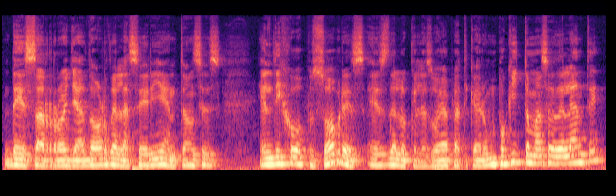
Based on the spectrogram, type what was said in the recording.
desarrollador de la serie. Entonces, él dijo, pues sobres, es de lo que les voy a platicar un poquito más adelante.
